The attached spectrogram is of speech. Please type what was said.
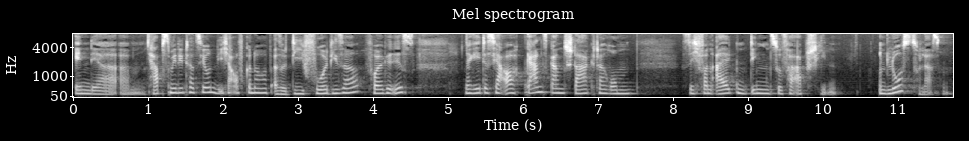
In der ähm, Herbstmeditation, die ich aufgenommen habe, also die vor dieser Folge ist, da geht es ja auch ganz, ganz stark darum, sich von alten Dingen zu verabschieden und loszulassen.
